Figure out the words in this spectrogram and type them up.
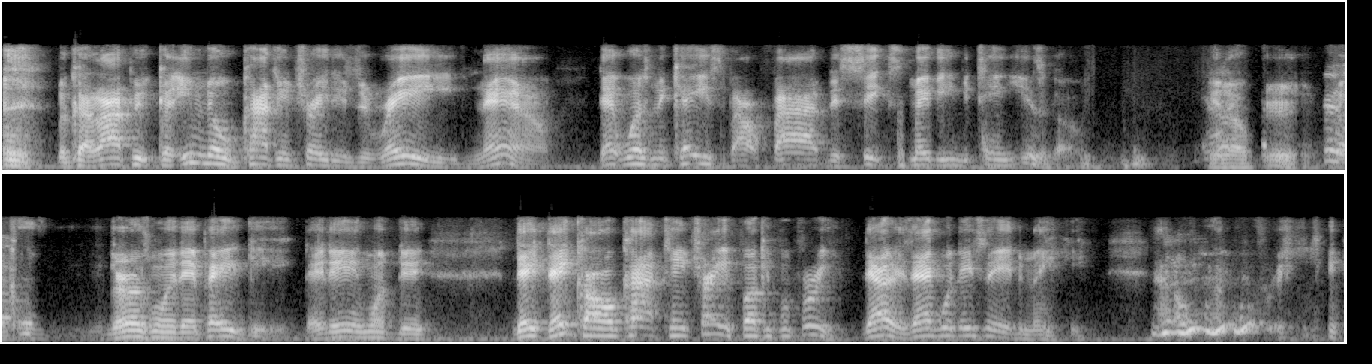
because a lot of people, even though content trade is the rave now, that wasn't the case about five to six, maybe even ten years ago. You know. Because girls wanted that paid gig. They didn't want the. They they called content trade fucking for free. That is exactly what they said to me. I don't fucking for free.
